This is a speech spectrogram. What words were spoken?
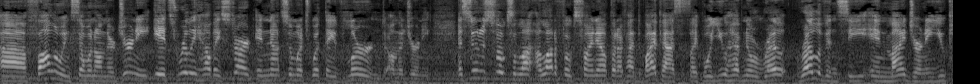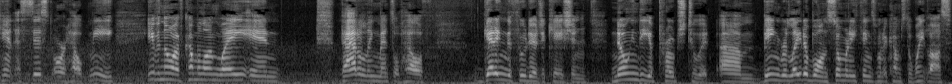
uh, following someone on their journey it's really how they start and not so much what they've learned on the journey. As soon as folks a lot, a lot of folks find out that i've had the bypass it's like well you have no re- relevancy in my journey. You can't assist or help me even though i've come a long way in battling mental health getting the food education, knowing the approach to it, um, being relatable on so many things when it comes to weight loss.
